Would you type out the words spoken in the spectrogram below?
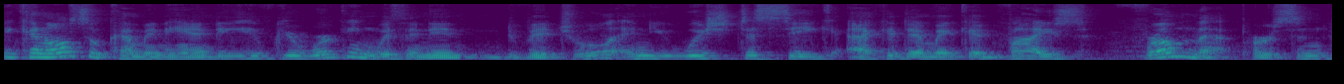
It can also come in handy if you're working with an individual and you wish to seek academic advice from that person,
